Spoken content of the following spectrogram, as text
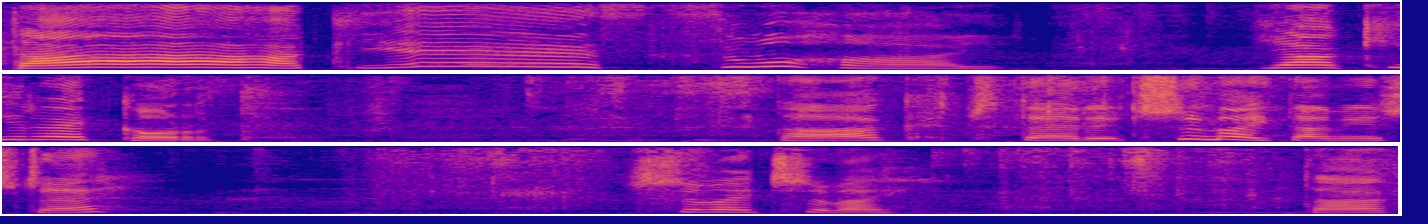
Tak, jest! Słuchaj! Jaki rekord! Tak, cztery. Trzymaj tam jeszcze. Trzymaj, trzymaj. Tak,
